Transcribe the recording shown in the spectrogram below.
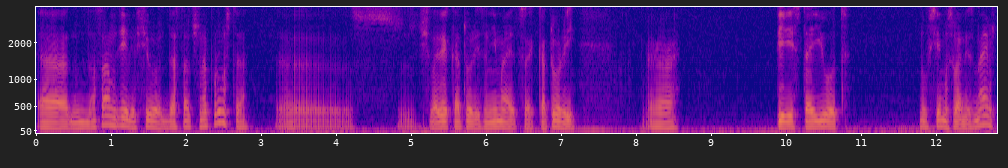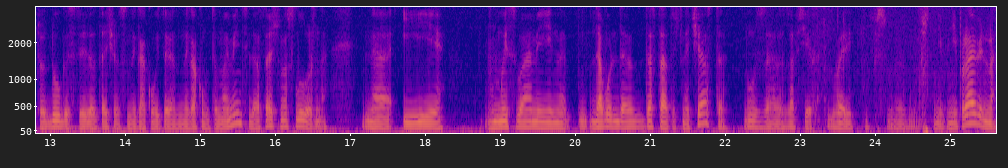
Э, на самом деле все достаточно просто. Э, человек, который занимается, который перестает ну, все мы с вами знаем, что долго сосредотачиваться на, какой-то, на каком-то моменте достаточно сложно. Э, и мы с вами довольно достаточно часто, ну, за, за всех говорить неправильно,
